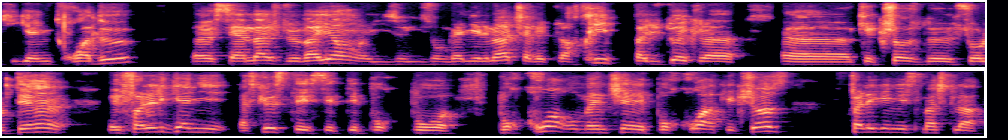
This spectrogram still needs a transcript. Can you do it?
qui gagne 3-2. Euh, c'est un match de vaillant. Ils, ils, ont gagné le match avec leur trip, pas du tout avec euh, quelque chose de sur le terrain. Mais il fallait le gagner parce que c'était, c'était pour, pour, pour croire au maintien et pour croire à quelque chose, fallait gagner ce match-là.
